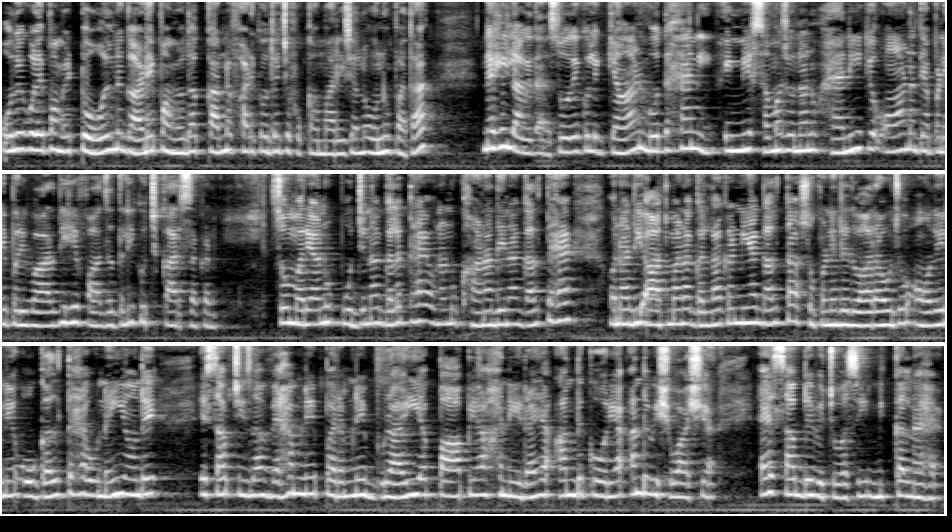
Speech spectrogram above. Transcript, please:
ਉਹਦੇ ਕੋਲੇ ਭਾਵੇਂ ਢੋਲ ਨਗਾੜੇ, ਭਾਵੇਂ ਉਹਦਾ ਕੰਨ ਫੜ ਕੇ ਉਹਦੇ 'ਚ ਫੁੱਕਾ ਮਾਰੀ ਚੱਲੋ, ਉਹਨੂੰ ਪਤਾ ਨਹੀਂ ਲੱਗਦਾ ਸੋ ਉਹਦੇ ਕੋਲੇ ਗਿਆਨ ਬੁੱਧ ਹੈ ਨਹੀਂ, ਇੰਨੀ ਸਮਝ ਉਹਨਾਂ ਨੂੰ ਹੈ ਨਹੀਂ ਕਿ ਉਹ ਆਉਣ ਅਤੇ ਆਪਣੇ ਪਰਿਵਾਰ ਦੀ ਹਿਫਾਜ਼ਤ ਲਈ ਕੁਝ ਕਰ ਸਕਣ। ਸੋ ਮਰਿਆਂ ਨੂੰ ਪੂਜਣਾ ਗਲਤ ਹੈ, ਉਹਨਾਂ ਨੂੰ ਖਾਣਾ ਦੇਣਾ ਗਲਤ ਹੈ, ਉਹਨਾਂ ਦੀ ਆਤਮਾ ਨਾਲ ਗੱਲਾਂ ਕਰਨੀਆਂ ਗਲਤ ਆ, ਸੁਪਨੇ ਦੇ ਦੁਆਰਾ ਉਹ ਜੋ ਆਉਂਦੇ ਨੇ, ਉਹ ਗਲਤ ਹੈ, ਉਹ ਨਹੀਂ ਆਉਂਦੇ। ਇਹ ਸਭ ਚੀਜ਼ਾਂ ਵਹਿਮ ਨੇ, ਭਰਮ ਨੇ, ਬੁਰਾਈ ਆ, ਪਾਪ ਆ, ਹਨੇਰਾ ਆ ਅੰਧਕੋਰ ਆ, ਅੰਧ ਵਿਸ਼ਵਾਸ ਆ। ਇਹ ਸਭ ਦੇ ਵਿੱਚੋਂ ਅਸੀਂ ਨਿਕਲਣਾ ਹੈ।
